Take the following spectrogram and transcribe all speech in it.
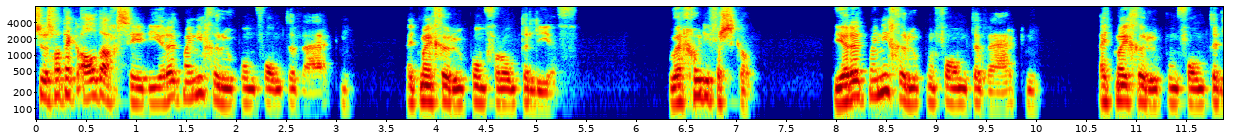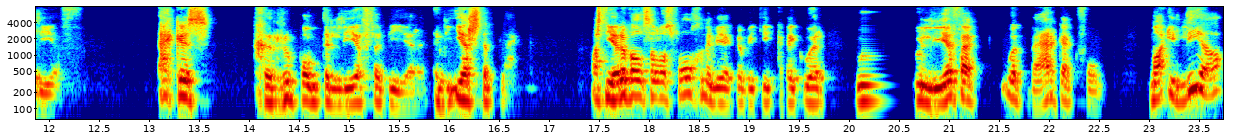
Soos wat ek aldag sê, die Here het my nie geroep om vir hom te werk nie. Hy het my geroep om vir hom te leef. Hoor gou die verskil. Die Here het my nie geroep om vir hom te werk nie. Hy het my geroep om vir hom te leef. Ek is geroep om te leef vir die Here in die eerste plek. As die Here wil, sal ons volgende week 'n bietjie kyk oor hoe hoe leef ek ook werk ek vir hom. Maar Elia,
